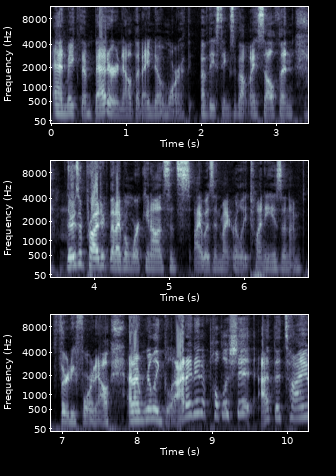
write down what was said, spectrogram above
and make them better now that I know more of these things about myself. And mm-hmm. there's a project that I've been working on since I was in my early 20s and I'm 34 now, and I'm really glad I didn't publish it at the time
